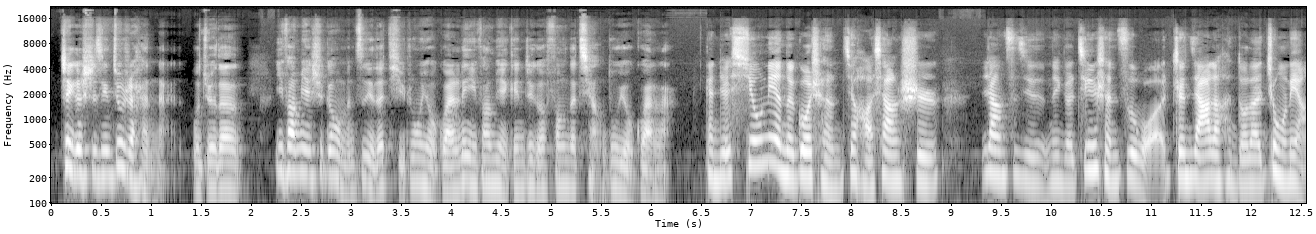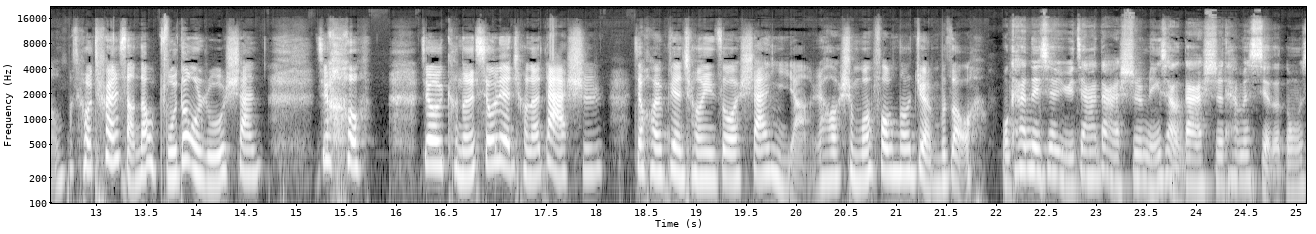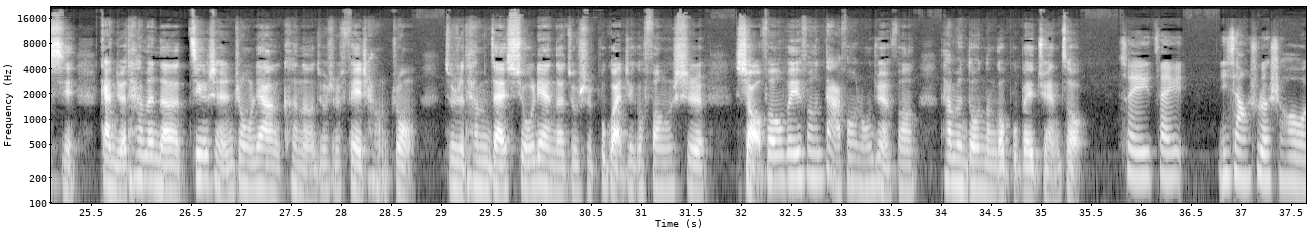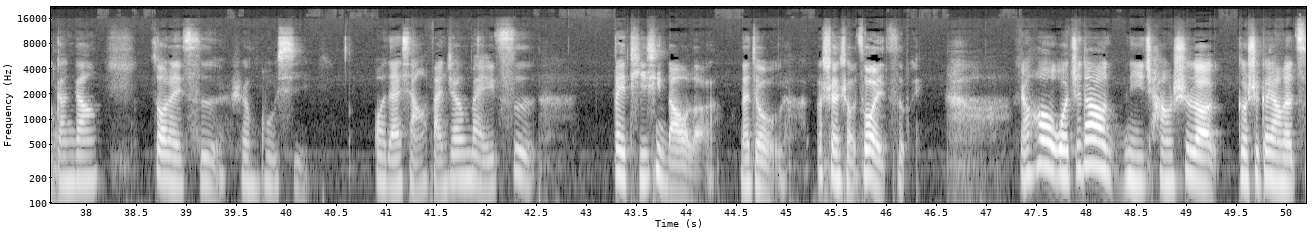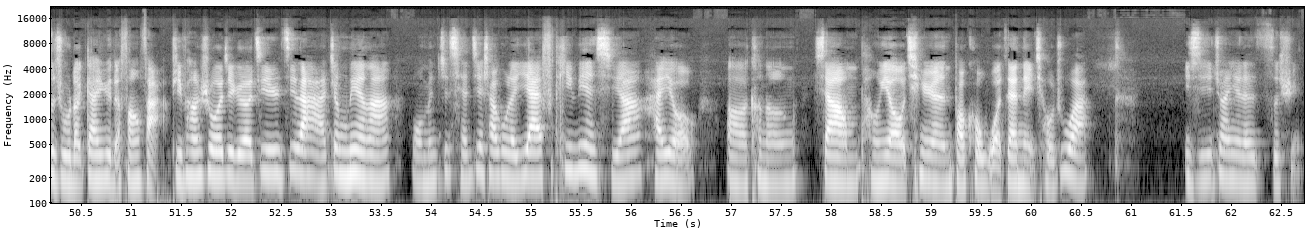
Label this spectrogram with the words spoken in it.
这个事情就是很难。我觉得一方面是跟我们自己的体重有关，另一方面也跟这个风的强度有关啦。感觉修炼的过程就好像是。让自己那个精神自我增加了很多的重量，我突然想到不动如山，就就可能修炼成了大师，就会变成一座山一样，然后什么风都卷不走。我看那些瑜伽大师、冥想大师他们写的东西，感觉他们的精神重量可能就是非常重，就是他们在修炼的，就是不管这个风是小风、微风、大风、龙卷风，他们都能够不被卷走。所以在你讲述的时候，我刚刚。做了一次深呼吸，我在想，反正每一次被提醒到了，那就顺手做一次呗。然后我知道你尝试了各式各样的自助的干预的方法，比方说这个记日记啦、正念啦，我们之前介绍过了 EFT 练习啊，还有呃，可能像朋友、亲人，包括我在内求助啊，以及专业的咨询。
